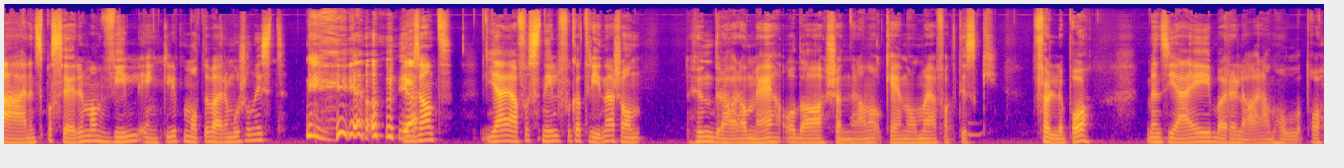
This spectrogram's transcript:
er en spaserer. Man vil egentlig på en måte være mosjonist. ja. Ikke sant? Jeg er for snill, for Katrine er sånn Hun drar han med, og da skjønner han ok, nå må jeg faktisk følge på. Mens jeg bare lar han holde på.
